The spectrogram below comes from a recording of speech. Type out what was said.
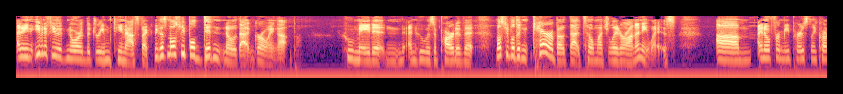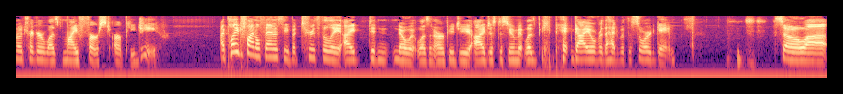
I mean, even if you ignored the Dream Team aspect, because most people didn't know that growing up who made it and, and who was a part of it. Most people didn't care about that till much later on, anyways. Um, I know for me personally, Chrono Trigger was my first RPG. I played Final Fantasy, but truthfully, I didn't know it was an RPG. I just assumed it was hit guy over the head with a sword game. so, uh,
